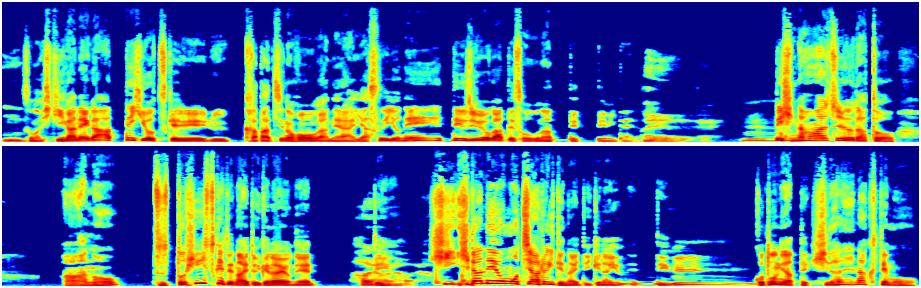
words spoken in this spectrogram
うん。その引き金があって火をつける形の方が狙いやすいよねっていう需要があってそうなってってみたいな。で、火縄銃だと、あの、ずっと火つけてないといけないよねっていうはいはいは。火、火種を持ち歩いてないといけないよねっていううんことになって、火種なくても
